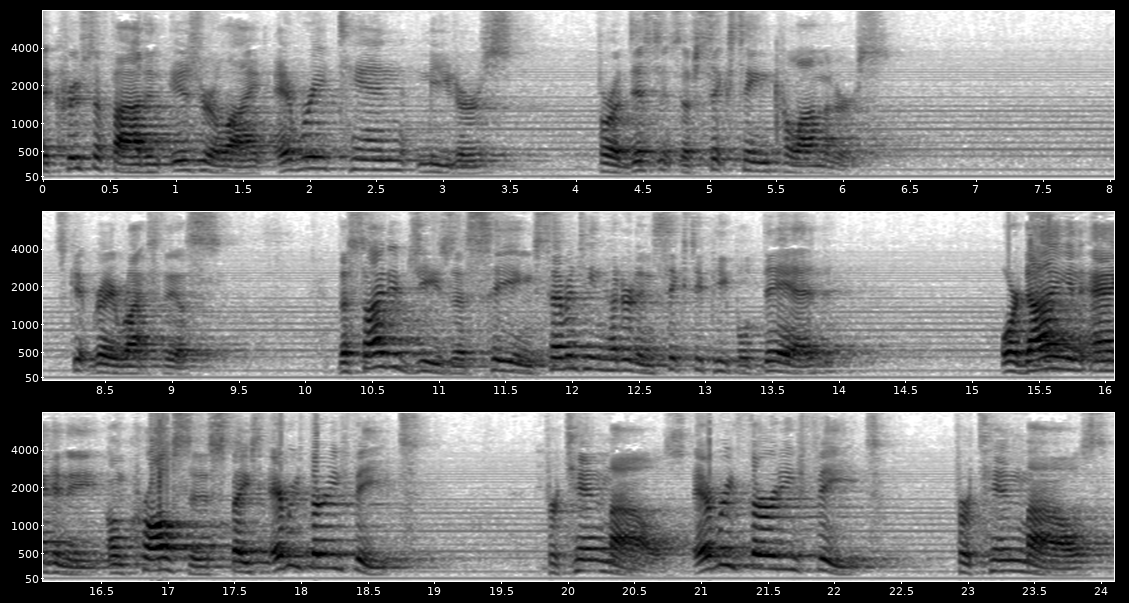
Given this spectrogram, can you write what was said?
they crucified an Israelite every 10 meters for a distance of 16 kilometers. Skip Gray writes this the sight of Jesus seeing 1,760 people dead or dying in agony on crosses spaced every 30 feet for 10 miles, every 30 feet for 10 miles,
